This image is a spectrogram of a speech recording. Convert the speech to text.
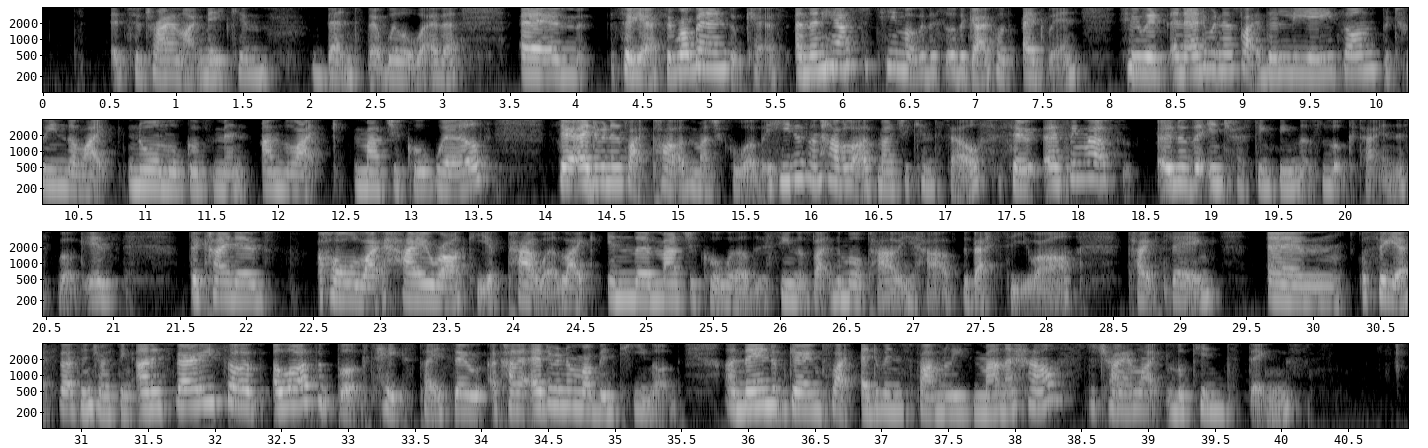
um, to try and like make him bend their will or whatever. Um so yeah, so Robin ends up cursed and then he has to team up with this other guy called Edwin who is and Edwin is like the liaison between the like normal government and the like magical world. So Edwin is like part of the magical world, but he doesn't have a lot of magic himself. So I think that's another interesting thing that's looked at in this book is the kind of whole like hierarchy of power. Like in the magical world, it's seen as like the more power you have, the better you are type thing. Um so yes, yeah, so that's interesting. And it's very sort of a lot of the book takes place. So a kind of Edwin and Robin team up and they end up going to like Edwin's family's manor house to try and like look into things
